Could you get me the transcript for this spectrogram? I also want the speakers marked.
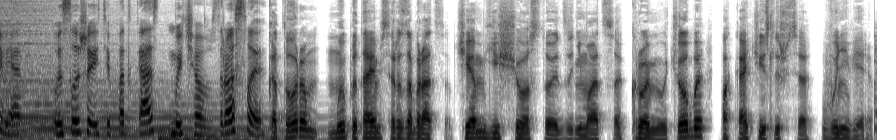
Speaker 1: привет! Вы слушаете подкаст «Мы чё, взрослые?»,
Speaker 2: в котором мы пытаемся разобраться, чем еще стоит заниматься, кроме учебы, пока числишься в универе.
